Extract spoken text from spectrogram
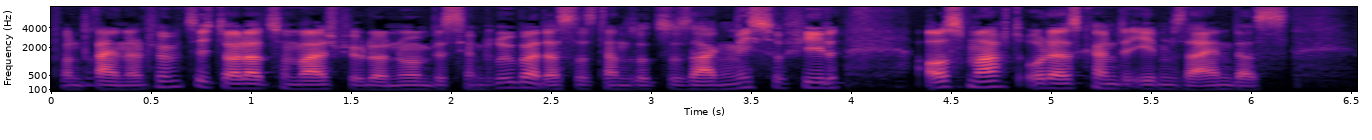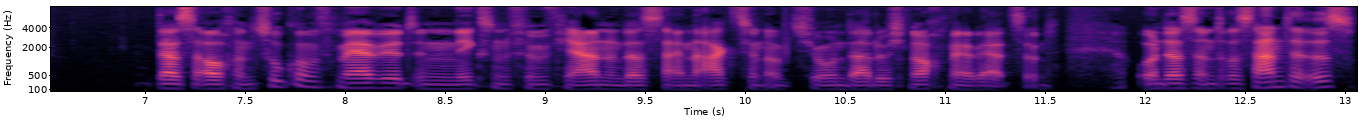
von 350 Dollar zum Beispiel oder nur ein bisschen drüber, dass es dann sozusagen nicht so viel ausmacht. Oder es könnte eben sein, dass das auch in Zukunft mehr wird in den nächsten fünf Jahren und dass seine Aktienoptionen dadurch noch mehr wert sind. Und das Interessante ist,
